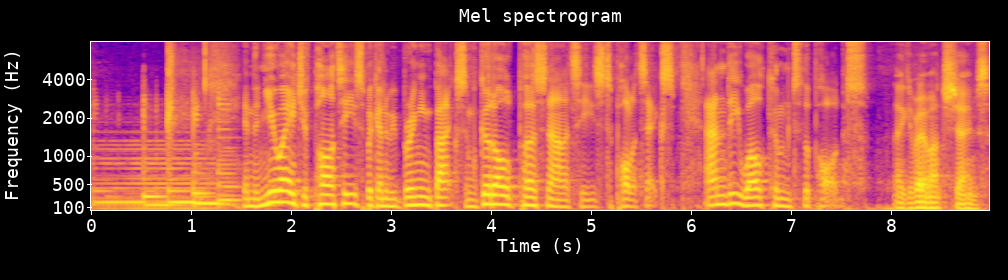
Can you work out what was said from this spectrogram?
In the new age of parties, we're going to be bringing back some good old personalities to politics. Andy, welcome to the pod. Thank you very much, James.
